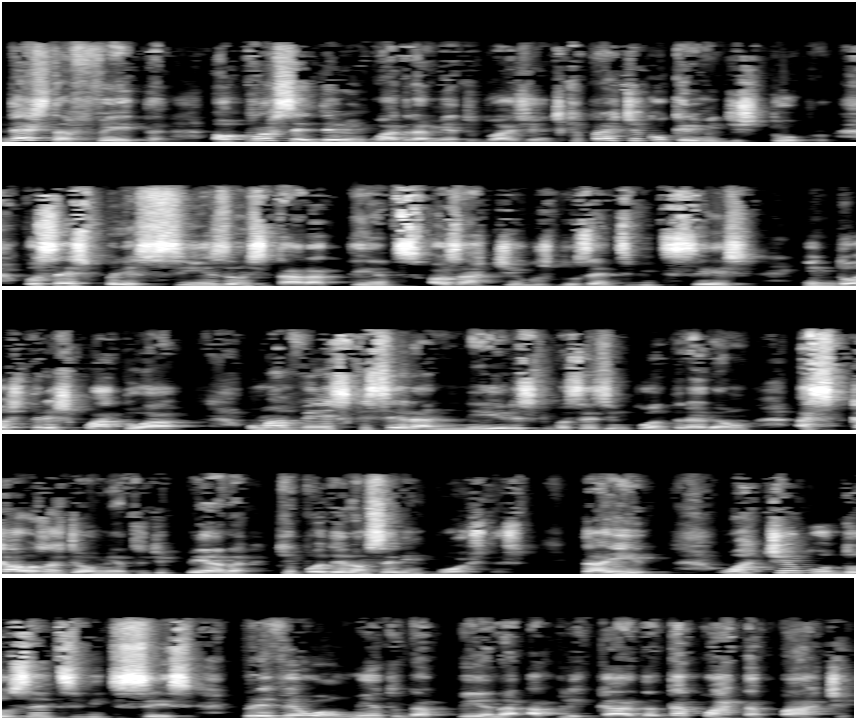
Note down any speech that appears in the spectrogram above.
Desta feita, ao proceder o enquadramento do agente que pratica o crime de estupro, vocês precisam estar atentos aos artigos 226 e 234A, uma vez que será neles que vocês encontrarão as causas de aumento de pena que poderão ser impostas. Daí, o artigo 226 prevê o aumento da pena aplicada da quarta parte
